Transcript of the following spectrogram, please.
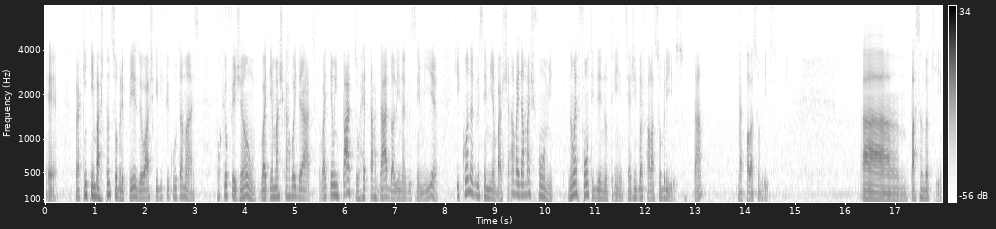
é. Para quem tem bastante sobrepeso, eu acho que dificulta mais, porque o feijão vai ter mais carboidratos, vai ter um impacto retardado ali na glicemia, que quando a glicemia baixar, vai dar mais fome. Não é fonte de nutrientes. E a gente vai falar sobre isso, tá? Vai falar sobre isso ah, passando aqui.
